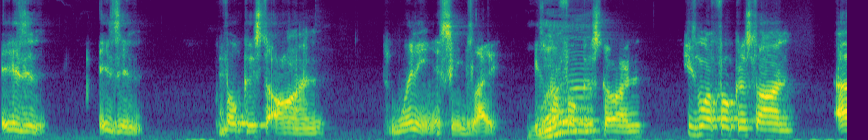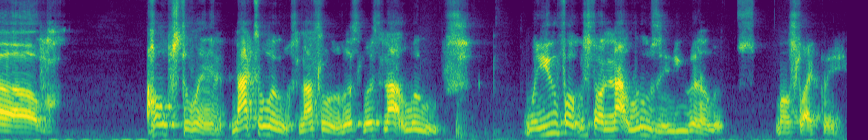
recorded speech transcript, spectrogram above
isn't isn't focused on winning. It seems like he's What? more focused on he's more focused on um hopes to win, not to lose, not to lose. Let's let's not lose. When you focused on not losing, you're gonna lose most likely.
